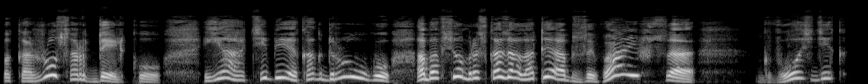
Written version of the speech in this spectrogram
покажу сардельку. Я тебе, как другу, обо всем рассказал, а ты обзываешься. Гвоздик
